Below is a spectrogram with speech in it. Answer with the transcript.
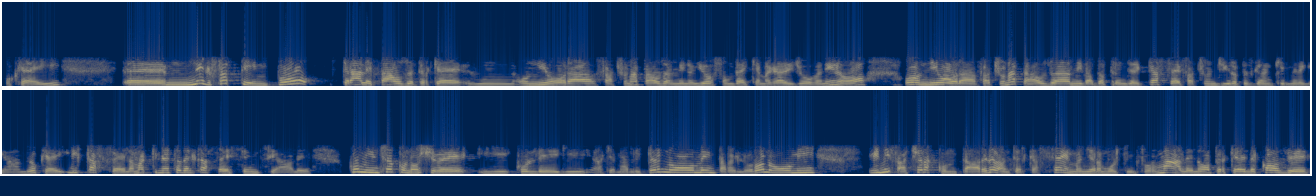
ok? Uh, nel frattempo tra le pause perché mh, ogni ora faccio una pausa, almeno io sono vecchia, magari i giovani no, ogni ora faccio una pausa, mi vado a prendere il caffè, faccio un giro per sgranchirmi le gambe, ok? Il caffè, la macchinetta del caffè è essenziale. Comincio a conoscere i colleghi, a chiamarli per nome, imparo i loro nomi e mi faccio raccontare davanti al caffè in maniera molto informale, no? Perché le cose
